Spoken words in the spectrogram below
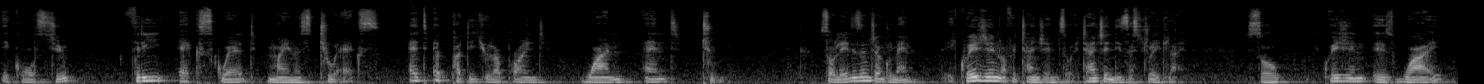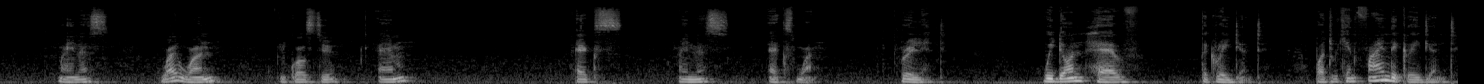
equals to 3x squared minus 2x at a particular point 1 and 2. So ladies and gentlemen, the equation of a tangent, so a tangent is a straight line. So equation is y minus y1 equals to m x minus x1. Brilliant. We don't have the gradient, but we can find the gradient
